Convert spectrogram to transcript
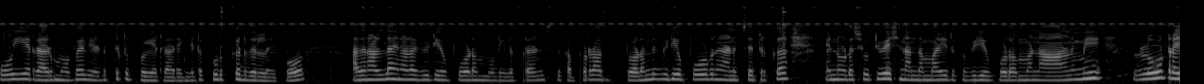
போயிடுறாரு. மொபைல் எடுத்துகிட்டு போயிடுறாரு. என்கிட்ட கொடுக்கறதில்ல இப்போது அதனால தான் என்னால் வீடியோ போட முடியல ஃப்ரெண்ட்ஸ் அதுக்கப்புறம் தொடர்ந்து வீடியோ போடணும்னு நினச்சிட்ருக்கேன் என்னோடய என்னோட சுச்சுவேஷன் அந்த மாதிரி இருக்குது வீடியோ போடாமல் நானுமே இவ்வளோ ட்ரை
